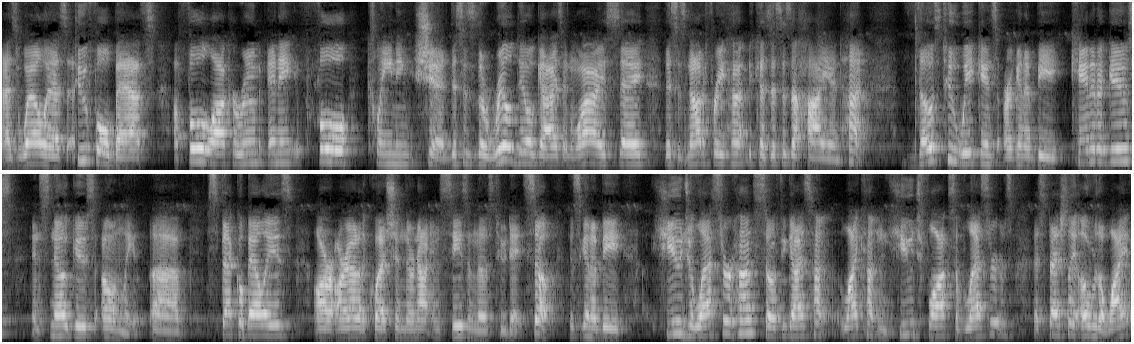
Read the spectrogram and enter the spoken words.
as well as two full baths, a full locker room, and a full cleaning shed. This is the real deal, guys, and why I say this is not a free hunt because this is a high-end hunt. Those two weekends are going to be Canada Goose and Snow Goose only. Uh, speckle bellies, are, are out of the question. They're not in season those two dates. So this is going to be huge lesser hunts. So if you guys hunt, like hunting huge flocks of lessers, especially over the white,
